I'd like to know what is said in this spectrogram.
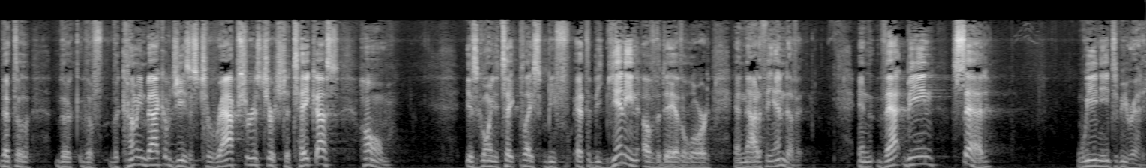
that the, the, the, the coming back of Jesus to rapture his church, to take us home, is going to take place bef- at the beginning of the day of the Lord and not at the end of it. And that being said, we need to be ready.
